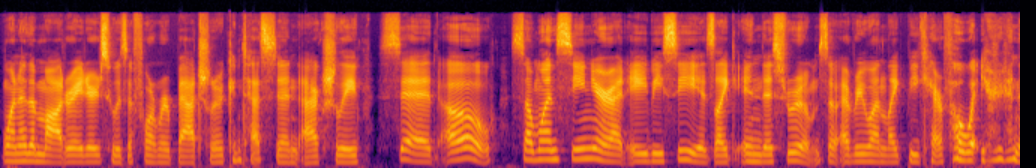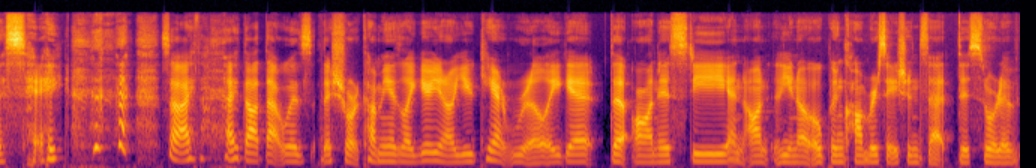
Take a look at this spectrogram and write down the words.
one of the moderators who was a former bachelor contestant actually said, "Oh, someone senior at ABC is like in this room, so everyone like be careful what you're going to say." so I, th- I thought that was the shortcoming is like you, you know you can't really get the honesty and on you know open conversations that this sort of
